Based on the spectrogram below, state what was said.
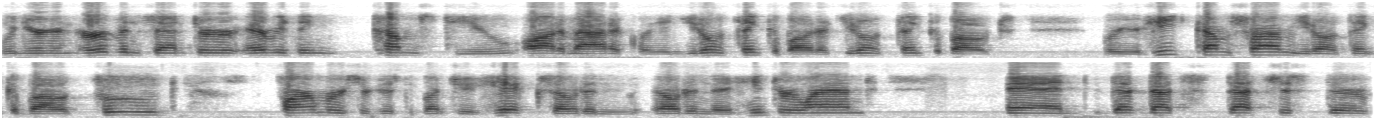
when you're in an urban center, everything comes to you automatically, and you don't think about it. You don't think about where your heat comes from. You don't think about food. Farmers are just a bunch of hicks out in out in the hinterland, and that that's that's just their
